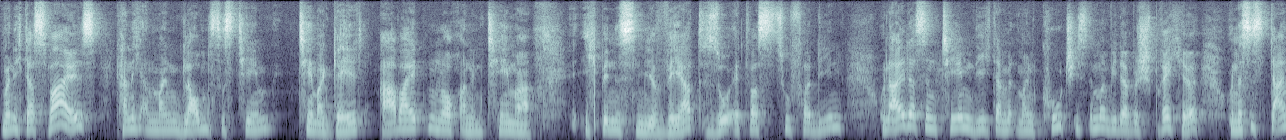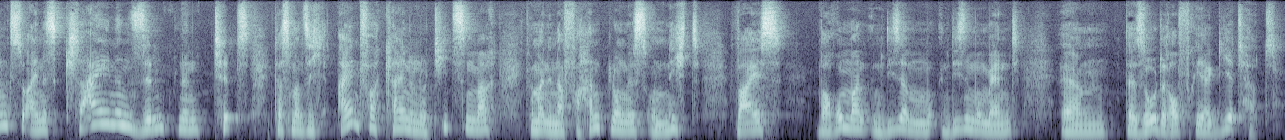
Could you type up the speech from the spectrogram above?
wenn ich das weiß, kann ich an meinem Glaubenssystem Thema Geld arbeiten und auch an dem Thema, ich bin es mir wert, so etwas zu verdienen. Und all das sind Themen, die ich dann mit meinen Coaches immer wieder bespreche. Und das ist dank so eines kleinen, simplen Tipps, dass man sich einfach kleine Notizen macht, wenn man in einer Verhandlung ist und nicht weiß, warum man in, dieser, in diesem Moment ähm, da so darauf reagiert hat.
